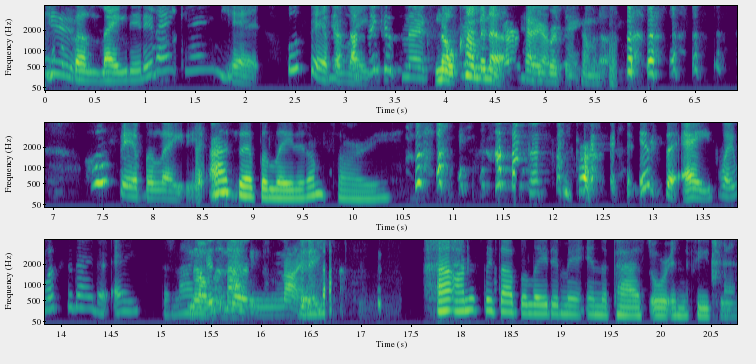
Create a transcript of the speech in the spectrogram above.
you. Belated. It ain't came yet. Who said Yeah, belated? I think it's next. No, it's coming up. Thursday, Happy birthday coming up. Who said belated? I said belated. I'm sorry. That's okay. It's the eighth. Wait, what's today? The eighth? The ninth? No, It's the the ninth. ninth. I honestly thought belated meant in the past or in the future.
